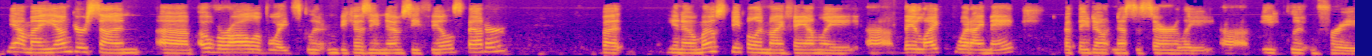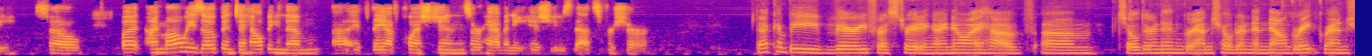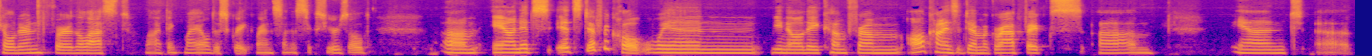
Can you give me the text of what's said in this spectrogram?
yeah, my younger son um, overall avoids gluten because he knows he feels better. But, you know, most people in my family, uh, they like what I make, but they don't necessarily uh, eat gluten free. So, but I'm always open to helping them uh, if they have questions or have any issues, that's for sure. That can be very frustrating. I know I have um, children and grandchildren and now great grandchildren for the last, well, I think my eldest great grandson is six years old. Um, and it's it's difficult when you know they come from all kinds of demographics um, and uh,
